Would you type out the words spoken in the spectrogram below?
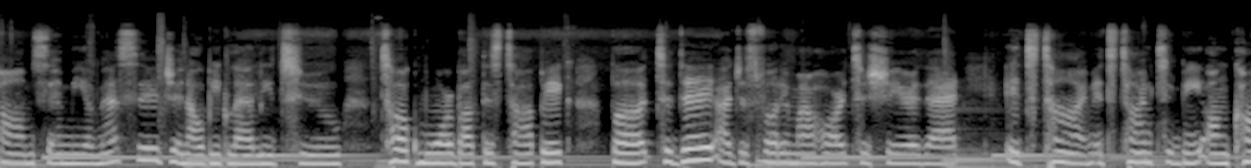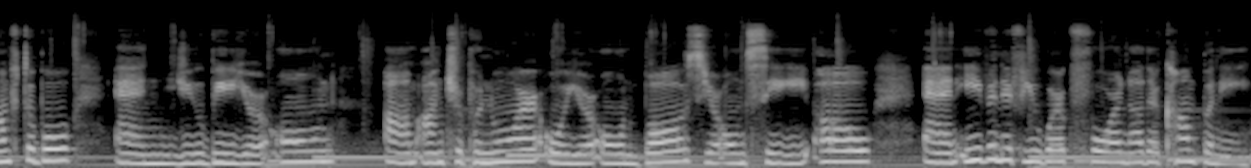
um, send me a message and I'll be gladly to talk more about this topic. But today I just felt in my heart to share that it's time. It's time to be uncomfortable and you be your own um, entrepreneur or your own boss, your own CEO and even if you work for another company,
